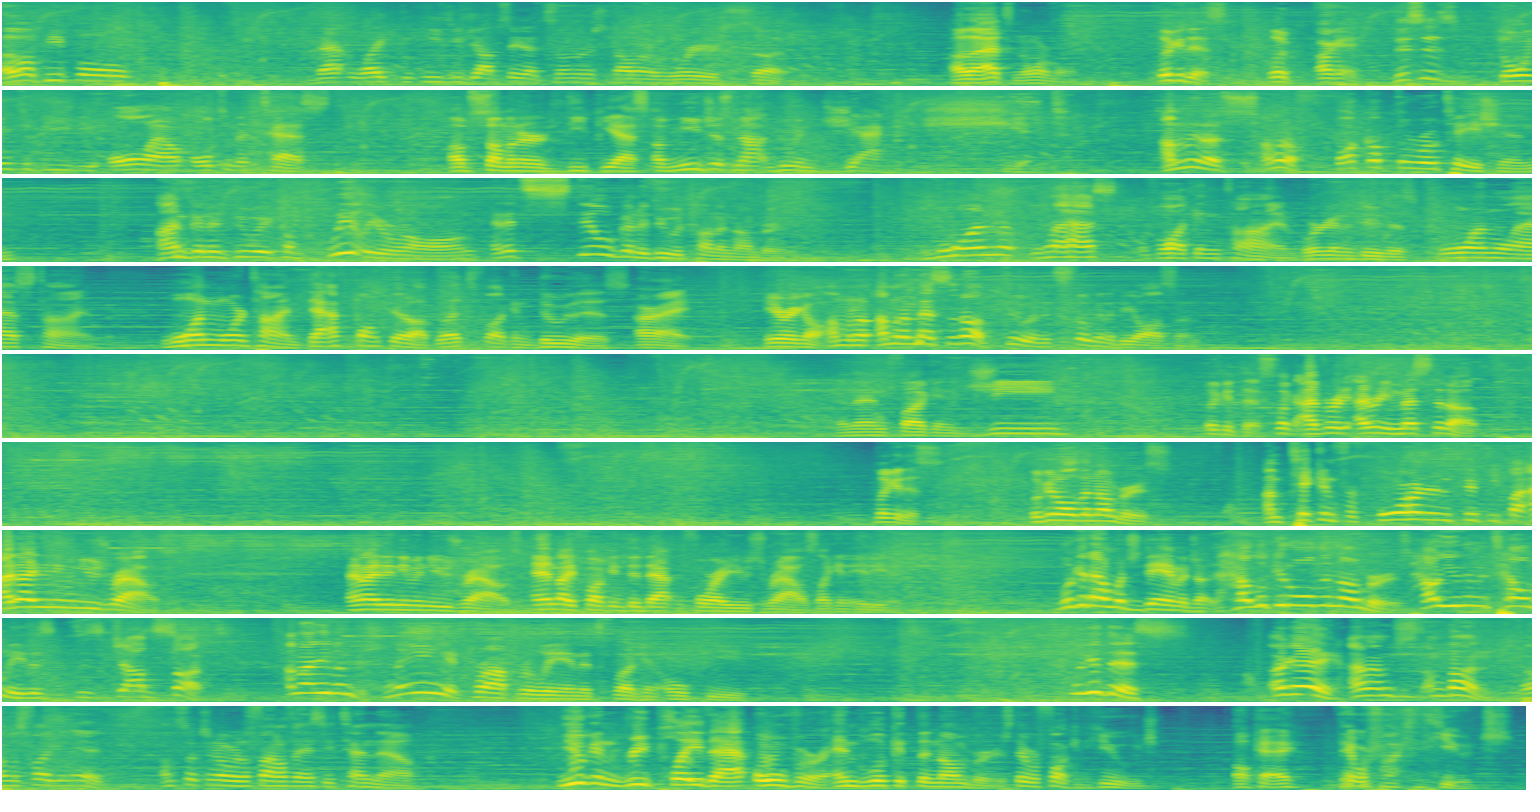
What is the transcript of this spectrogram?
How about people that like the easy job say that Summoner, Scholar, and Warrior suck? Oh, that's normal. Look at this. Look, okay. This is going to be the all-out ultimate test of Summoner DPS, of me just not doing jack shit. I'm gonna, I'm gonna fuck up the rotation. I'm gonna do it completely wrong, and it's still gonna do a ton of numbers. One last fucking time. We're gonna do this one last time. One more time. Daft Punk it up. Let's fucking do this. Alright. Here we go. I'm gonna I'm gonna mess it up too, and it's still gonna be awesome. And then fucking G. Look at this. Look, I've already I already messed it up. Look at this. Look at all the numbers. I'm ticking for 455. I didn't even use rouse. And I didn't even use rouse. And I fucking did that before I used rouse like an idiot. Look at how much damage I... How, look at all the numbers. How are you to tell me this, this job sucks? I'm not even playing it properly and it's fucking OP. Look at this. Okay, I'm just... I'm done. That was fucking it. I'm switching over to Final Fantasy X now. You can replay that over and look at the numbers. They were fucking huge. Okay? They were fucking huge.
